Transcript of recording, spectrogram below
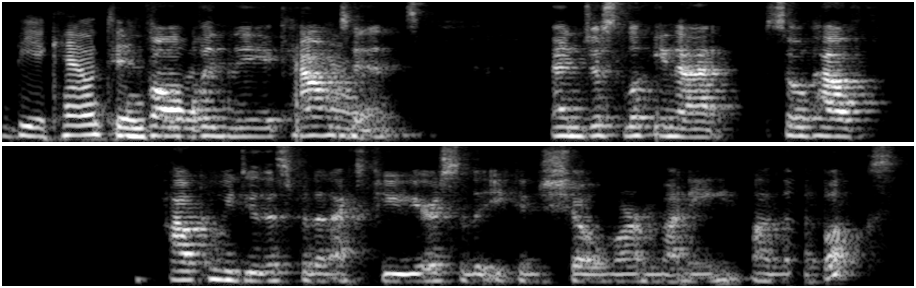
the accountant. involving the accountant and just looking at so how how can we do this for the next few years so that you can show more money on the books?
